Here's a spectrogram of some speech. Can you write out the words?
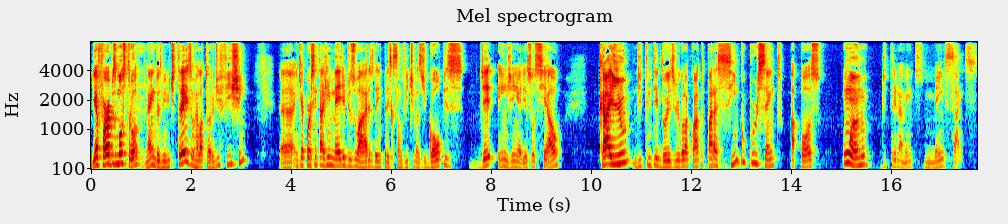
E a Forbes mostrou, né, em 2023, um relatório de phishing, uh, em que a porcentagem média de usuários da empresa que são vítimas de golpes de engenharia social caiu de 32,4% para 5% após um ano de treinamentos mensais.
